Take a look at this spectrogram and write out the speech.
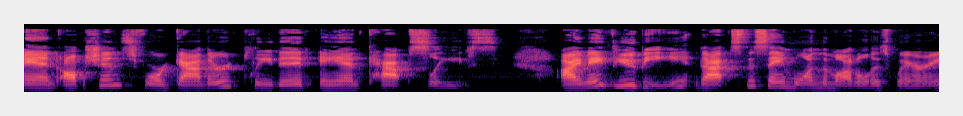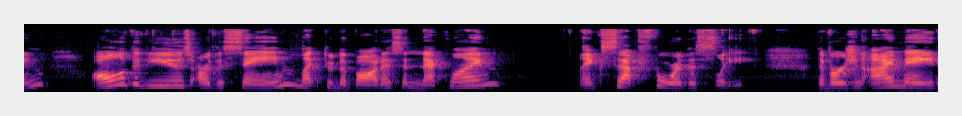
and options for gathered, pleated, and cap sleeves. I made view B, that's the same one the model is wearing. All of the views are the same, like through the bodice and neckline, except for the sleeve. The version I made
